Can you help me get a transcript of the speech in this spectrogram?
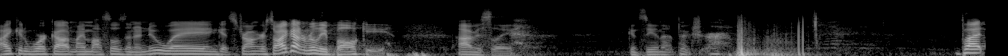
I could work out my muscles in a new way and get stronger. So I got really bulky, obviously. You can see in that picture. But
